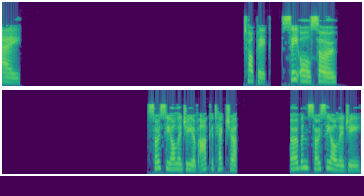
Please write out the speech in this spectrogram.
A. See also Sociology of architecture Urban sociology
